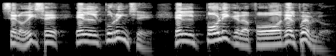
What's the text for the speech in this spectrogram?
se lo dice el currinche, el polígrafo del pueblo.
